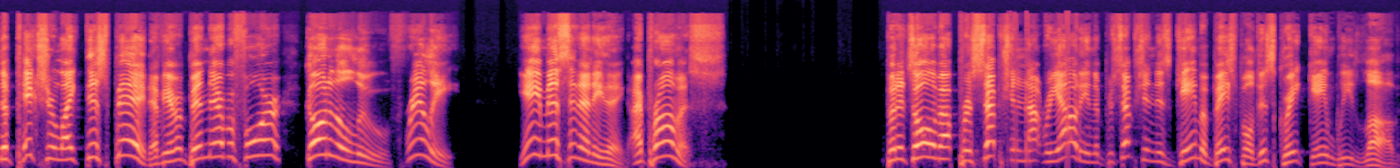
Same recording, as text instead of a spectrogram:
The picture like this big. Have you ever been there before? Go to the Louvre. Really, you ain't missing anything. I promise. But it's all about perception, not reality. And the perception, in this game of baseball, this great game we love,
